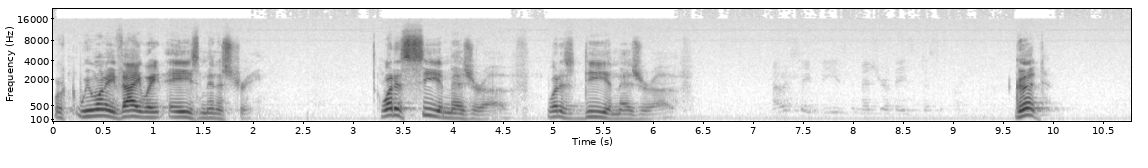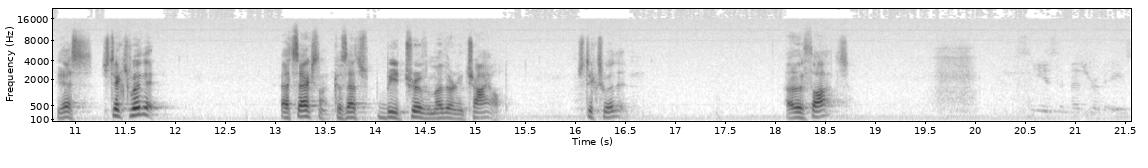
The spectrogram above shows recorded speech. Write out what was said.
We're, we want to evaluate A's ministry. What is C a measure of? What is D a measure of? I would say B is the measure of A's discipline. Good. Yes, sticks with it. That's excellent because that's be true of a mother and a child. Sticks with it. Other thoughts? C is the measure of A's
